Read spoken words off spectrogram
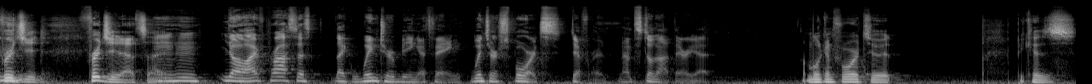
frigid, frigid outside. hmm No, I've processed like winter being a thing. Winter sports different. I'm still not there yet. I'm looking forward to it because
